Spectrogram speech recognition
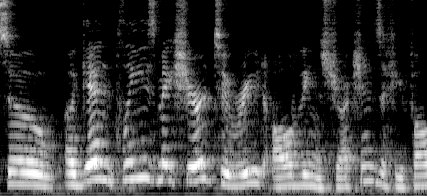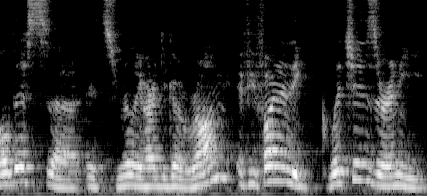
So again, please make sure to read all of the instructions. If you follow this, uh, it's really hard to go wrong. If you find any glitches or any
